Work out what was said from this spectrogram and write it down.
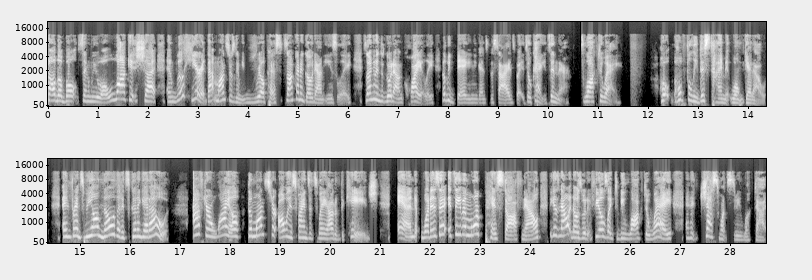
all the bolts and we will lock it shut and we'll hear it. That monster is going to be real pissed. It's not going to go down easily. It's not going to go down quietly. It'll be banging against the sides, but it's okay. It's in there. It's locked away ho- hopefully this time it won't get out. And friends, we all know that it's going to get out. After a while, the monster always finds its way out of the cage. And what is it? It's even more pissed off now because now it knows what it feels like to be locked away and it just wants to be looked at.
